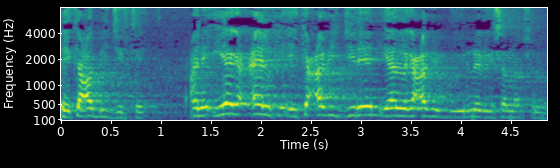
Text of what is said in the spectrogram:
ay ka cabi jirtay yacnii iyaga ceelkii ay ka cabi jireen yaan laga cabin buu yidhi nebiga sal l slam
